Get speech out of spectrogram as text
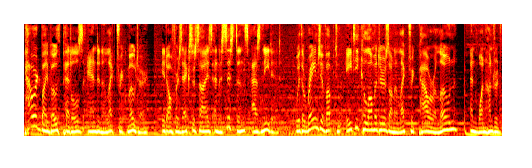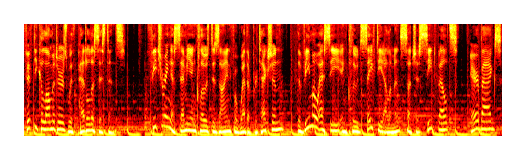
Powered by both pedals and an electric motor, it offers exercise and assistance as needed, with a range of up to 80 kilometers on electric power alone and 150 kilometers with pedal assistance. Featuring a semi-enclosed design for weather protection, the Veemo SE includes safety elements such as seat belts, airbags,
